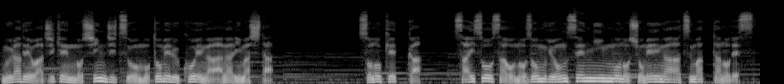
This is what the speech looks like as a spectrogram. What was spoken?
村では事件の真実を求める声が上がりました。その結果、再捜査を望む4000人もの署名が集まったのです。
